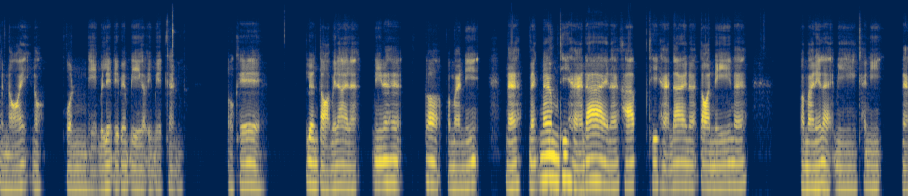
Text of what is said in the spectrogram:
มันน้อยเนาะคนเห็นไปเล่น FMA กับ MS กัน โอเค เลื่อนต่อไม่ได้แล้ว นี่นะฮะ ก็ประมาณนี้นะแมกนัมที่หาได้นะครับ ที่หาได้นะ ตอนนี้นะ ประมาณนี้แหละมีแค่นี้นะ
